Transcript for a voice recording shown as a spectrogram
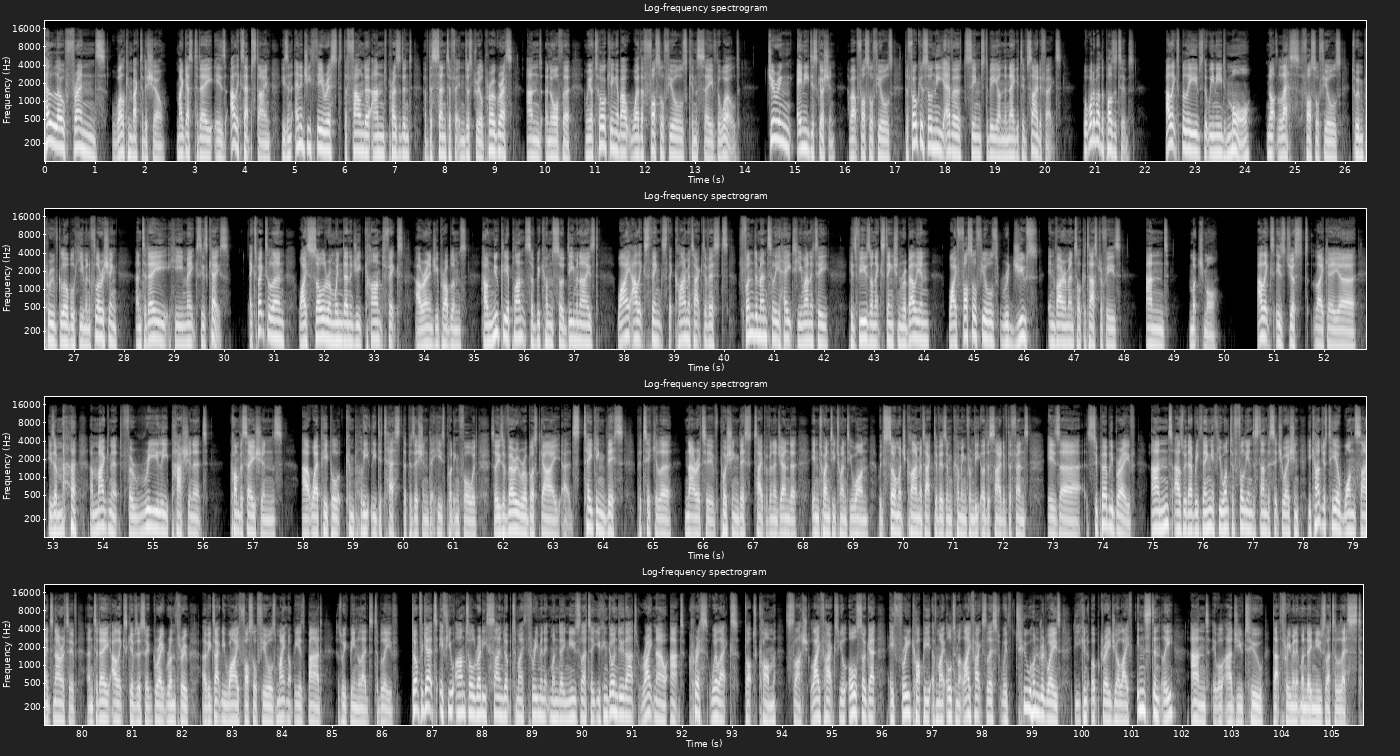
Hello, friends. Welcome back to the show. My guest today is Alex Epstein. He's an energy theorist, the founder and president of the Center for Industrial Progress, and an author. And we are talking about whether fossil fuels can save the world. During any discussion about fossil fuels, the focus only ever seems to be on the negative side effects. But what about the positives? Alex believes that we need more, not less, fossil fuels to improve global human flourishing and today he makes his case. Expect to learn why solar and wind energy can't fix our energy problems, how nuclear plants have become so demonized, why Alex thinks that climate activists fundamentally hate humanity, his views on Extinction Rebellion, why fossil fuels reduce environmental catastrophes, and much more. Alex is just like a uh, he's a a magnet for really passionate conversations uh, where people completely detest the position that he's putting forward. So he's a very robust guy. Uh, taking this particular narrative, pushing this type of an agenda in 2021 with so much climate activism coming from the other side of the fence is uh, superbly brave. And as with everything, if you want to fully understand the situation, you can't just hear one side's narrative. And today, Alex gives us a great run through of exactly why fossil fuels might not be as bad as we've been led to believe. Don't forget, if you aren't already signed up to my 3 Minute Monday newsletter, you can go and do that right now at chriswillx.com slash lifehacks. You'll also get a free copy of my Ultimate Life Hacks list with 200 ways that you can upgrade your life instantly, and it will add you to that 3 Minute Monday newsletter list.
